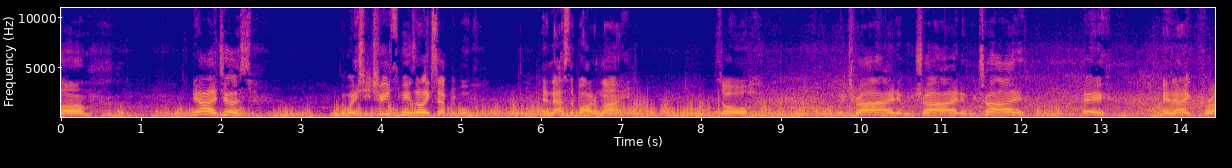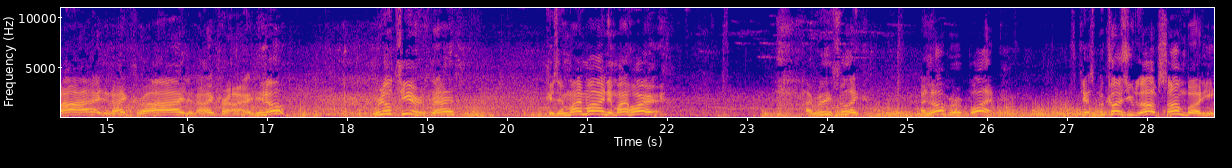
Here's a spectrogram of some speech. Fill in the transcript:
Um, yeah, I just, the way she treats me is unacceptable. And that's the bottom line. So, we tried and we tried and we tried. Hey, and I cried and I cried and I cried, you know? Real tears, man. Because in my mind, in my heart, I really feel like I love her, but just because you love somebody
